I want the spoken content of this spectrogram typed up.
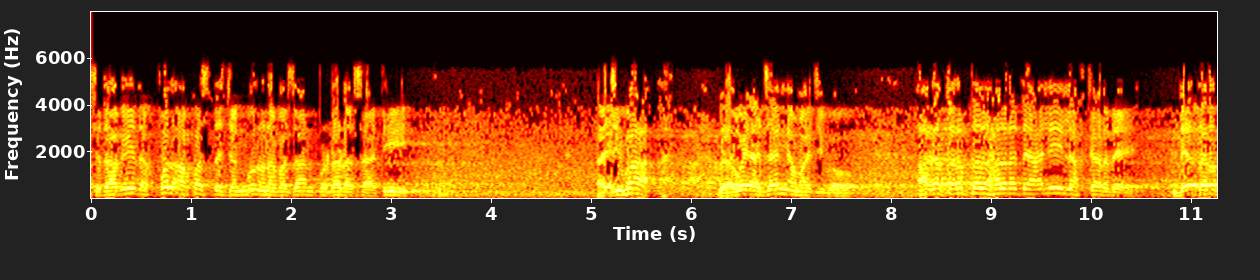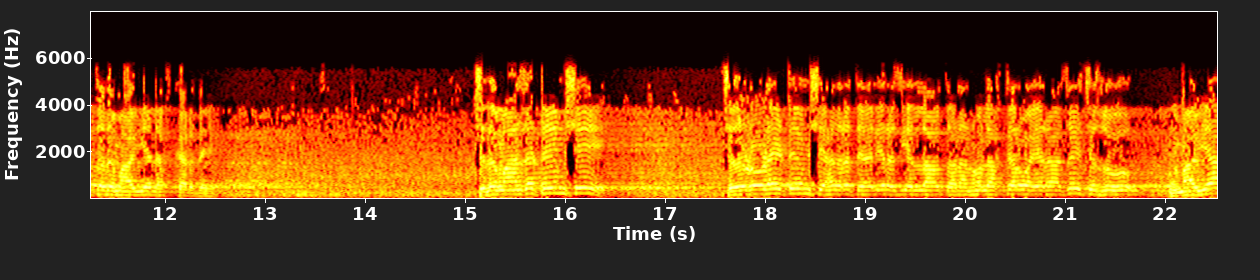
چې داغه د خپل اپس د جنگونو نه بزان په ډډه ساتي عجیبا دا وی جنگ هم عجیبا هغه طرف ته حضرت علی لخر دی دې طرف ته د معاویه لخر دی چې د مانزه ټیم شي چې ډوړای ټیم شي حضرت علی رضی الله تعالی عنہ لخر وای راځي چې زو معاویه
